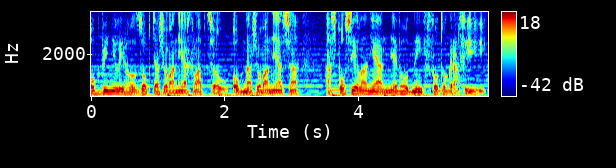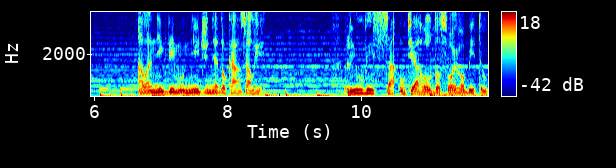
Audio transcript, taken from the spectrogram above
Obvinili ho z obťažovania chlapcov, obnažovania sa a z posielania nevhodných fotografií. Ale nikdy mu nič nedokázali. Lewis sa utiahol do svojho bytu.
